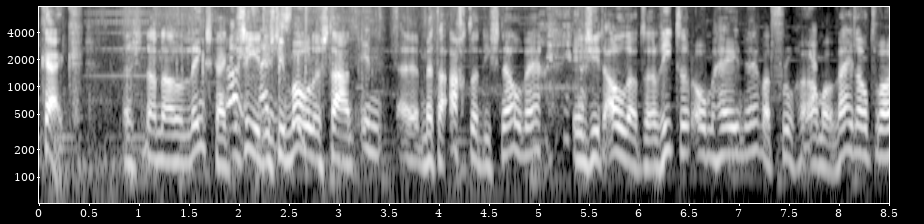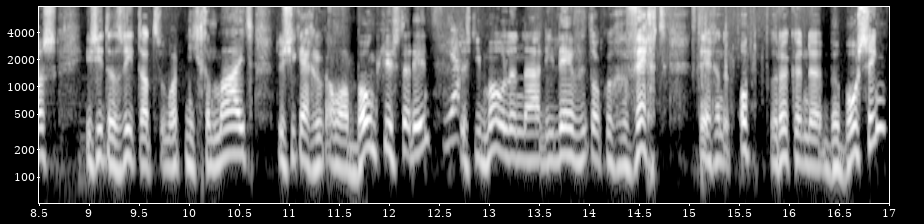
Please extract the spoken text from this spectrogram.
Kijk, als je dan naar links kijkt, dan Oh, zie je dus die molen staan in, eh, met daarachter die snelweg. En je ziet al dat riet eromheen, hè, wat vroeger Ja. allemaal weiland was. Je ziet dat riet, dat wordt niet gemaaid. Dus je krijgt ook allemaal boompjes erin. Ja. Dus die molenaar die levert ook een gevecht tegen een oprukkende bebossing.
